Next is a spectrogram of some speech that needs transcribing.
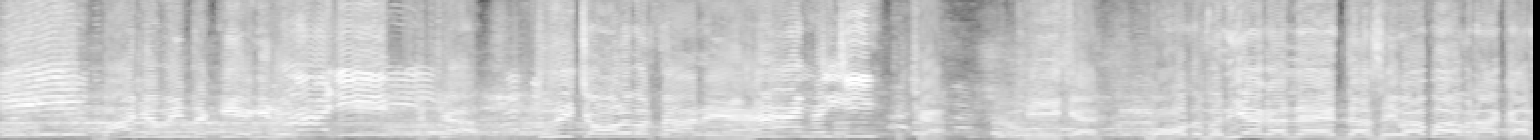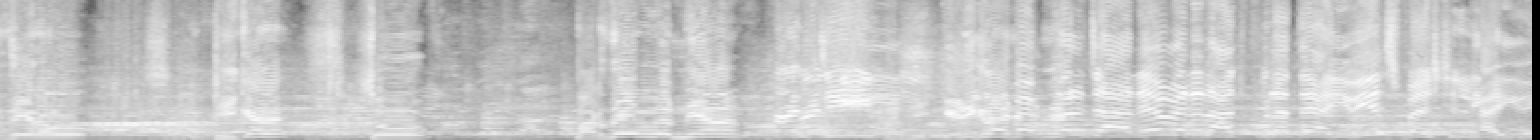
ਜੀ। ਬਾਹ ਜਮੀ ਨਹੀਂ ਥੱਕੀ ਹੈਗੀ ਤੁਹਾਡੀ? ਨਾ ਜੀ। ਅੱਛਾ ਤੁਸੀਂ ਚੌਲ ਵਰਤਾ ਰਹੇ ਆ ਹੈ? ਹਾਂਜੀ। ਅੱਛਾ ਠੀਕ ਹੈ। ਬਹੁਤ ਵਧੀਆ ਗੱਲ ਹੈ ਇਦਾਂ ਸੇਵਾ ਭਾਵਨਾ ਕਰਦੇ ਰਹੋ। ਠੀਕ ਹੈ ਸੋ ਪੜਦੇ ਵੀ ਹੁੰਦੇ ਆ। ਹਾਂਜੀ। ਹਾਂਜੀ ਕਿਹੜੀ ਕਲਾਸ ਚ ਪੜ੍ਹਦੇ ਪੇਪਰ ਜਾ ਰਹੇ ਮੇਰੇ ਰਾਜਪੁਰਾ ਤੇ ਆਈ ਹੋਈ ਹੈ ਸਪੈਸ਼ਲੀ ਆਈ ਹੋਈ।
